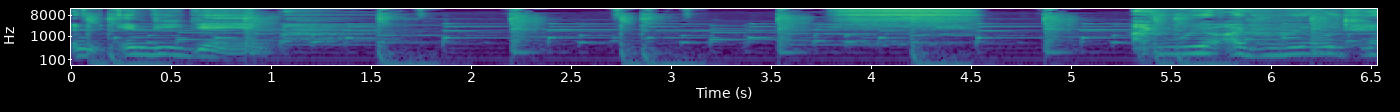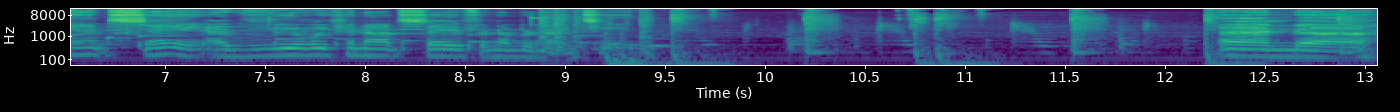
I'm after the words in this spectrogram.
an indie game I, re- I really can't say. I really cannot say for number 19. And, uh,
